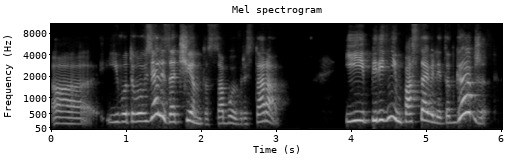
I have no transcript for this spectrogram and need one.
А, и вот его взяли зачем-то с собой в ресторан, и перед ним поставили этот гаджет,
